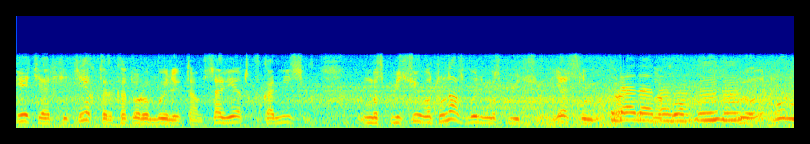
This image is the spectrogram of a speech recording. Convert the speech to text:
эти архитекторы, которые были там в советах, в комиссиях, москвичи, вот у нас были москвичи, я с ними хорошо Да-да-да-да. знаком Мгм. был. Ну,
